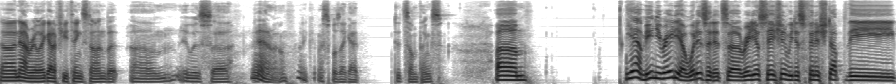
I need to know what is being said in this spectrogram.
Uh, not really. I got a few things done, but um, it was uh, I don't know. I, I suppose I got did some things. Um, yeah, Mutiny Radio. What is it? It's a radio station. We just finished up the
